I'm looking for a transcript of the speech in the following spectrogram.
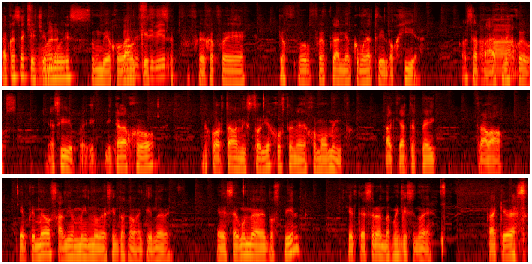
La cosa es que Chemu es un videojuego que recibir- se fue, que fue, que fue, fue planeado como una trilogía. O sea, para Ajá. tres juegos. Y así, y, y cada juego le cortaban la historia justo en el mejor momento. Para quedarte ahí trabado. Y el primero salió en 1999. El segundo en el 2000. Y el tercero en 2019. Para que veas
